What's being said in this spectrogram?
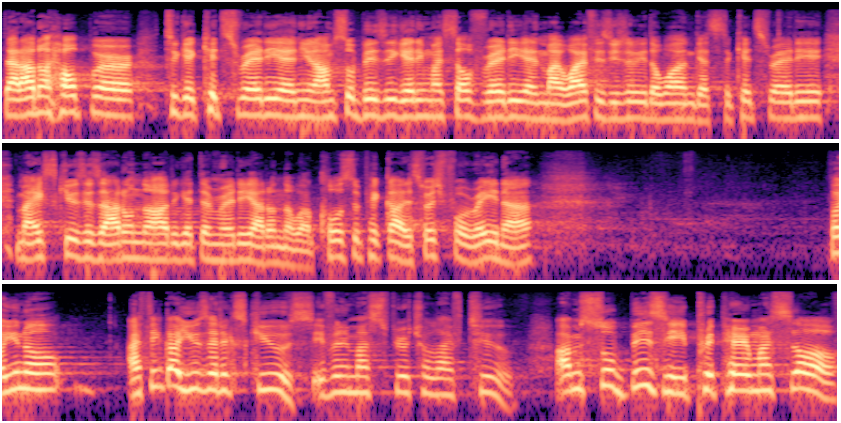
that I don't help her to get kids ready, and you know I'm so busy getting myself ready, and my wife is usually the one gets the kids ready. My excuse is I don't know how to get them ready. I don't know what clothes to pick out, especially for Reina. But you know, I think I use that excuse even in my spiritual life too. I'm so busy preparing myself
